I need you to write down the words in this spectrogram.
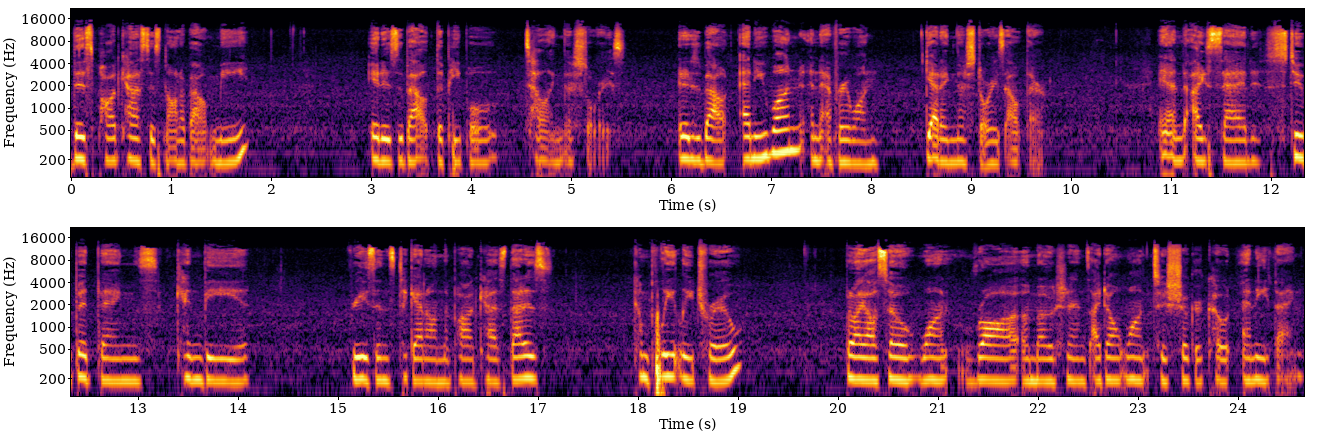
this podcast is not about me, it is about the people telling their stories. It is about anyone and everyone getting their stories out there. And I said stupid things can be reasons to get on the podcast. That is completely true. But I also want raw emotions. I don't want to sugarcoat anything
